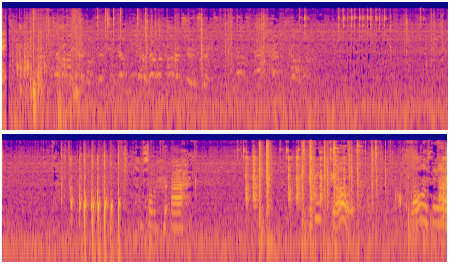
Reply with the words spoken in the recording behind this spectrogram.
Wait. Uh, where'd he go? The only thing I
